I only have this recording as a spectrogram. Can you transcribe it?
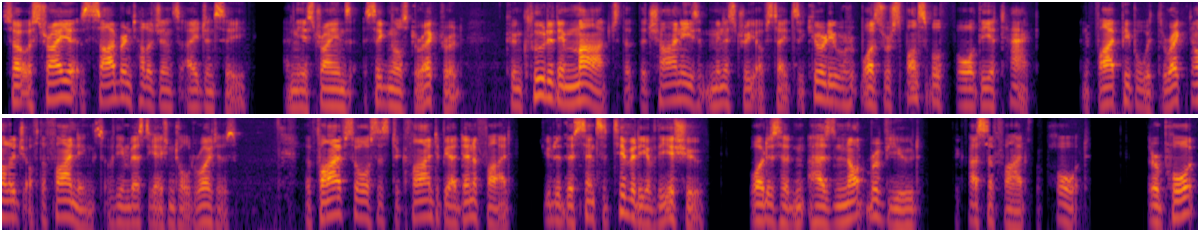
So, Australia's Cyber Intelligence Agency and the Australian Signals Directorate concluded in March that the Chinese Ministry of State Security was responsible for the attack, and five people with direct knowledge of the findings of the investigation told Reuters. The five sources declined to be identified due to the sensitivity of the issue. Reuters has not reviewed the classified report. The report,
